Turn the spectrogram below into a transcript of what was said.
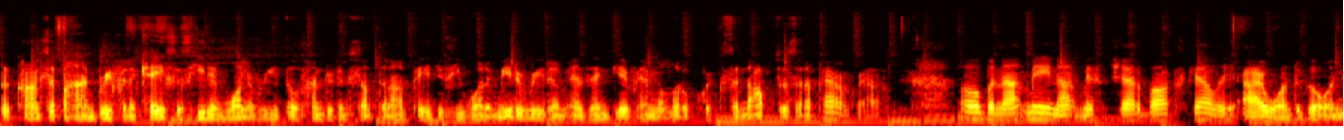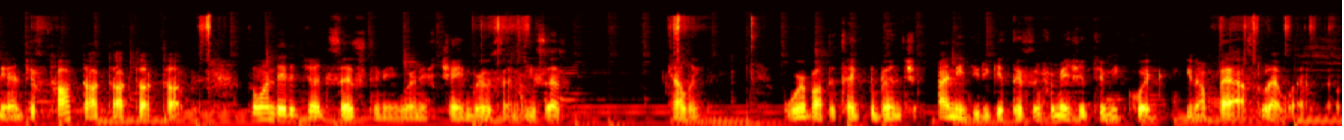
the concept behind briefing a case is he didn't want to read those hundred and something odd pages. He wanted me to read them and then give him a little quick synopsis in a paragraph. Oh but not me not miss chatterbox kelly. I want to go in there and just talk talk talk talk talk. So one day the judge says to me we're in his chambers and he says kelly we're about to take the bench. I need you to get this information to me quick, you know, fast, whatever. whatever.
